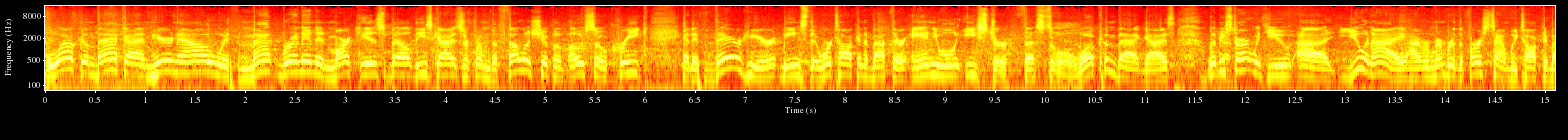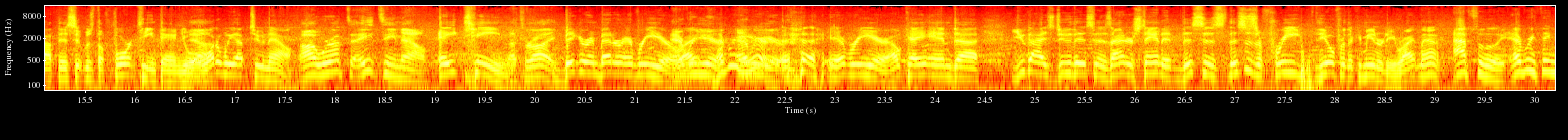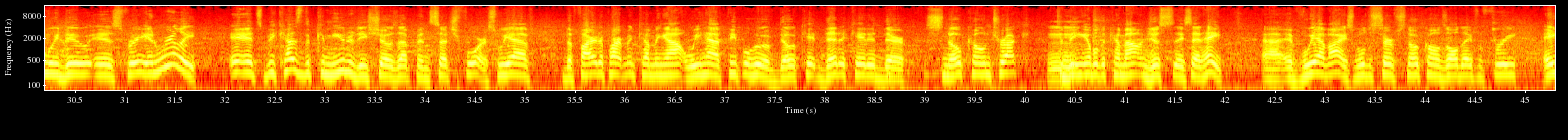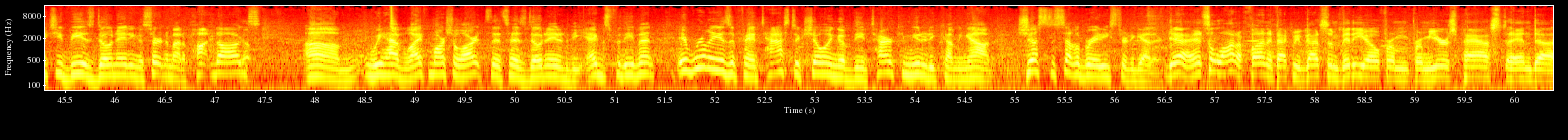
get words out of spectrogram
Welcome back. I'm here now with Matt Brennan and Mark Isbell. These guys are from the Fellowship of Oso Creek, and if they're here, it means that we're talking about their annual Easter festival. Welcome back, guys. Let me start with you. Uh, you and I, I remember the first time we talked about this, it was the 14th annual. Yeah. What are we up to now? Uh, we're up to 18 now. 18. That's right. Bigger and better every year, Every right? year. Every year. every year. Okay, and uh, you guys do this, and as I understand it, this is this is a free deal for the community, right, Matt? Absolutely. Everything we do is free. And really, it's because the community shows up in such force. We have the fire department coming out. We have people who have dedicated their snow cone truck to being able to come out and just, they said, hey, uh, if we have ice, we'll just serve snow cones all day for free. HEB is donating a certain amount of hot dogs. Um, we have Life Martial Arts that has donated the eggs for the event. It really is a fantastic showing of the entire community coming out just to celebrate Easter together. Yeah, it's a lot of fun. In fact, we've got some video from from years past, and uh,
